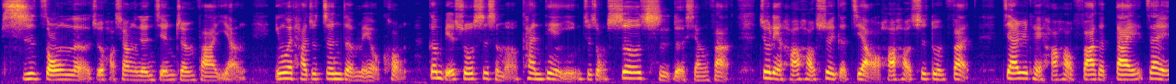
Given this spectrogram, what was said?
失踪了，就好像人间蒸发一样，因为他就真的没有空，更别说是什么看电影这种奢侈的想法，就连好好睡个觉、好好吃顿饭、假日可以好好发个呆，在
